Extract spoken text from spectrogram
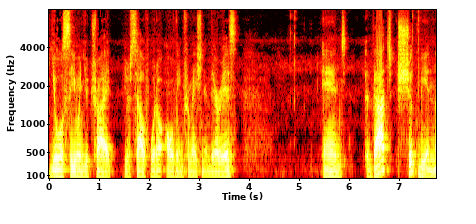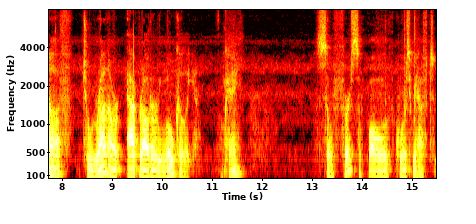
you will see when you try it yourself what all the information in there is, and that should be enough to run our app router locally. Okay. So first of all, of course, we have to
